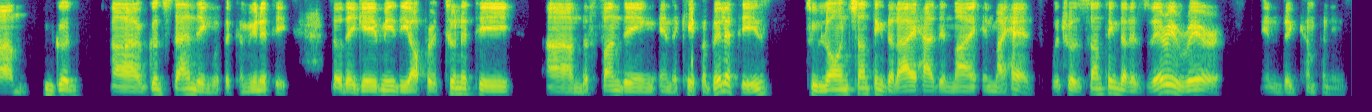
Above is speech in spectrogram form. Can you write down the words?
um, good uh, good standing with the community. So they gave me the opportunity, um, the funding, and the capabilities to launch something that I had in my in my head, which was something that is very rare in big companies.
